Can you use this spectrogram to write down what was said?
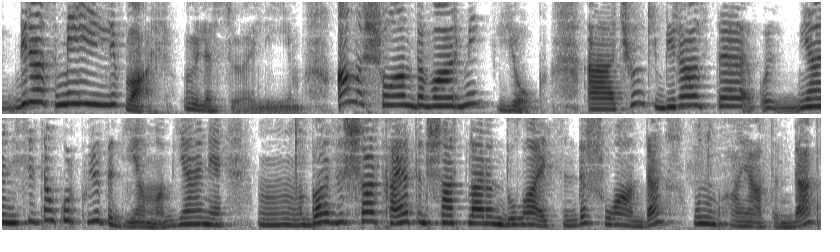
biraz meyilli var. Öyle söyleyeyim. Ama şu anda var mı? Yok. Aa, çünkü biraz da yani sizden korkuyor da diyemem. Yani hmm, bazı şart hayatın şartların dolayısıyla şu anda onun hayatında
